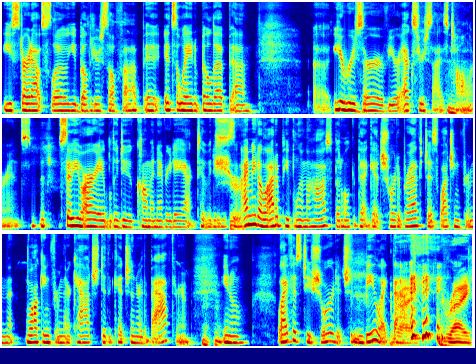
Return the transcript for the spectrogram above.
you start out slow, you build yourself up. It, it's a way to build up um, uh, your reserve, your exercise mm-hmm. tolerance. So you are able to do common everyday activities. Sure. I meet a lot of people in the hospital that get short of breath just watching from the, walking from their couch to the kitchen or the bathroom. Mm-hmm. You know, life is too short. It shouldn't be like that. Right. right.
